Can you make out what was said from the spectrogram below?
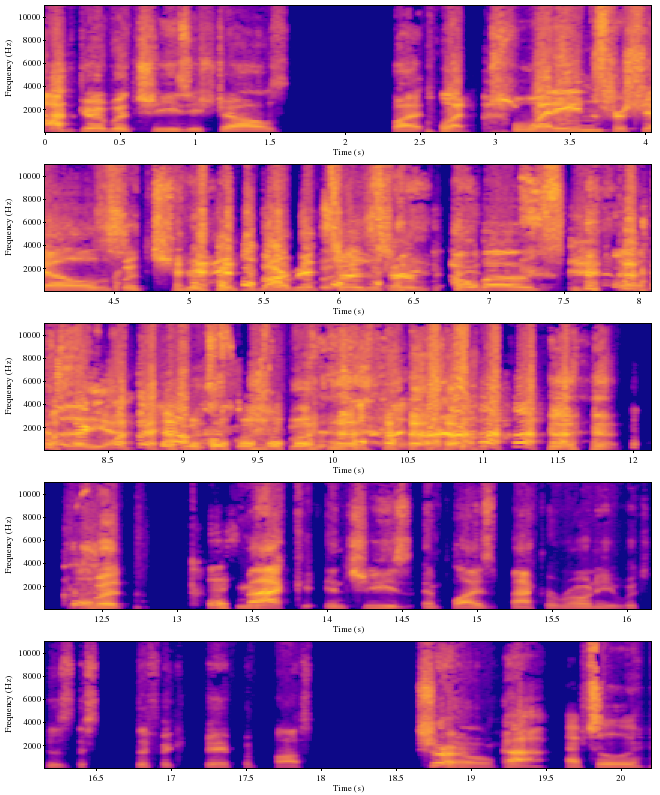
I'm good with cheesy shells, but What weddings for shells? with true Bar mitzvahs for elbows. Like, Yeah. What the hell? but mac and cheese implies macaroni, which is a specific shape of pasta. sure. So- Ah, Absolutely.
